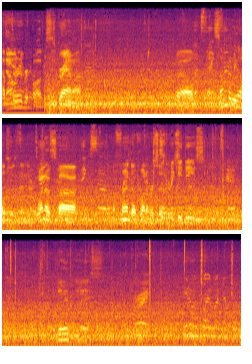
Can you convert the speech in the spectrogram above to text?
Up the river. Well, this is Grandma. Well, and somebody else was in there. One of uh, so. a friend of one of her sisters. Mickey D's. Good place. Right. You don't play them on your phone.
